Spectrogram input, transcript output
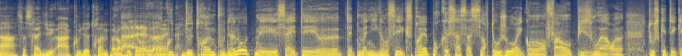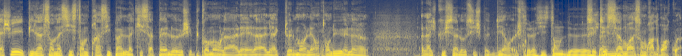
Ah, ça serait dû... un coup de Trump alors Bah, plutôt. euh, un ouais. coup de Trump ou d'un autre, mais ça a été euh, peut-être manigancé exprès pour que ça, ça sorte au jour et qu'on enfin on puisse voir euh, tout ce qui était caché. Et puis là, son assistante principale, là, qui s'appelle, euh, je sais plus comment, là, elle est, là, elle est actuellement, elle est entendue, elle, elle a le cul sale aussi, je peux te dire. C'est l'assistante de. C'était ça, moi, son bras droit, quoi.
